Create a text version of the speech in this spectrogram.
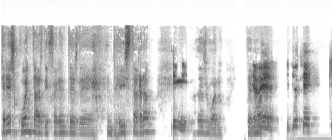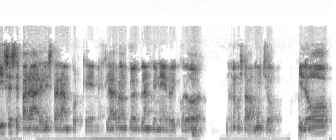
tres cuentas diferentes de, Instagram. Sí. Entonces, bueno. A ver, yo es que quise separar el Instagram porque mezclar blanco, y negro y color mm. no me gustaba mucho. Y luego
